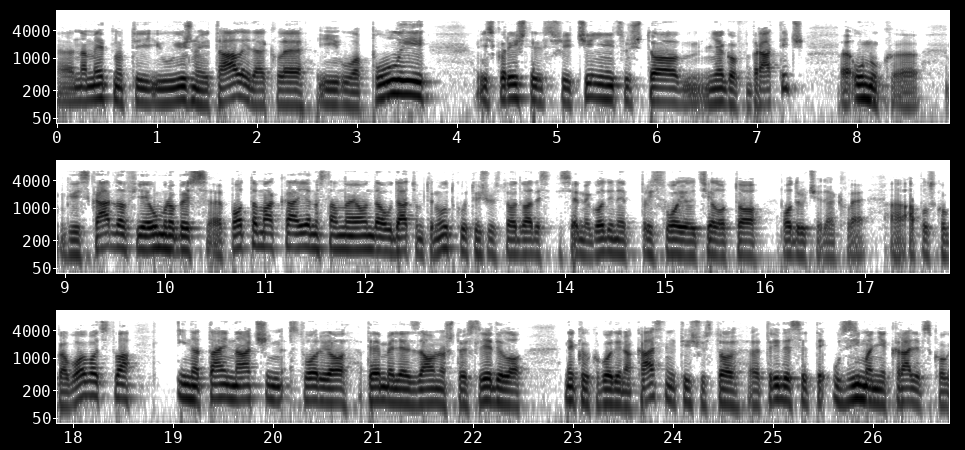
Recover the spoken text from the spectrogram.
e, nametnuti i u južnoj Italiji, dakle i u Apuliji, iskoristivši činjenicu što njegov bratić, e, unuk e, Gviskardov je umro bez potomaka, jednostavno je onda u datom trenutku 1127. godine prisvojio cijelo to područje dakle Apulskog vojvodstva i na taj način stvorio temelje za ono što je slijedilo nekoliko godina kasnije, 1130. uzimanje kraljevskog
